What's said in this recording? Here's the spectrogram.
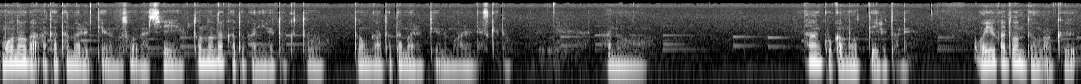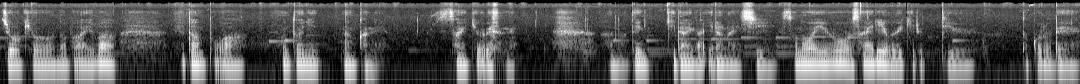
ものが温まるっていうのもそうだし布団の中とかに入れとくと布団が温まるっていうのもあるんですけどあの何個か持っているとねお湯がどんどん沸く状況の場合は湯たんぽは本当になんかね最強ですね。あの電気代がいらないしそのお湯を再利用できるっていうところで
